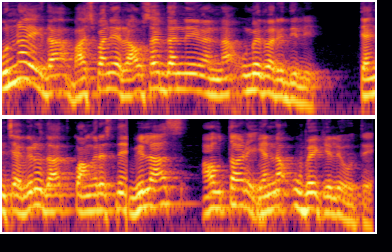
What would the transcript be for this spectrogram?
पुन्हा एकदा भाजपाने रावसाहेब दानवे यांना उमेदवारी दिली. त्यांच्या विरोधात काँग्रेसने विलास अवताडे यांना उभे केले होते.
